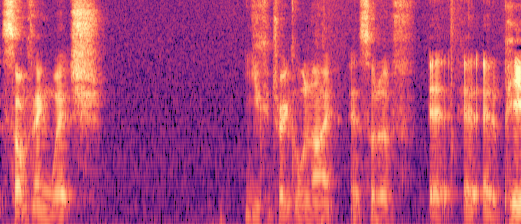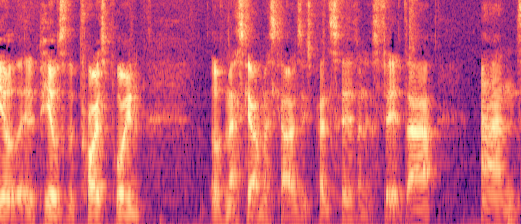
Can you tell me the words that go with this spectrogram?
something which you could drink all night. It sort of it, it, it appeal it appealed to the price point of mezcal. Mezcal is expensive, and it fitted that. And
